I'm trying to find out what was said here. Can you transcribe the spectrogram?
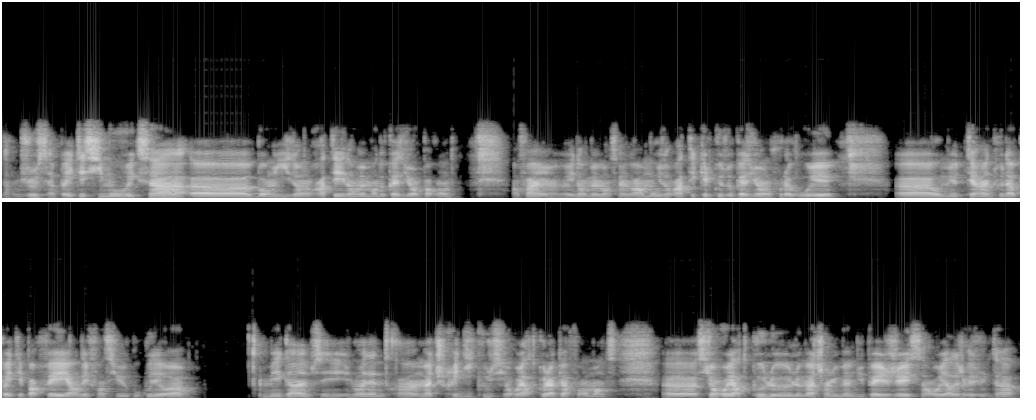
dans le jeu, ça n'a pas été si mauvais que ça. Euh, bon, ils ont raté énormément d'occasions par contre. Enfin, énormément, c'est un grand mot. Ils ont raté quelques occasions, faut l'avouer. Euh, au milieu de terrain, tout n'a pas été parfait. Et en défense, il y a eu beaucoup d'erreurs. Mais quand même, c'est loin d'être un match ridicule si on regarde que la performance. Euh, si on regarde que le, le match en lui-même du PSG, sans regarder le résultat.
